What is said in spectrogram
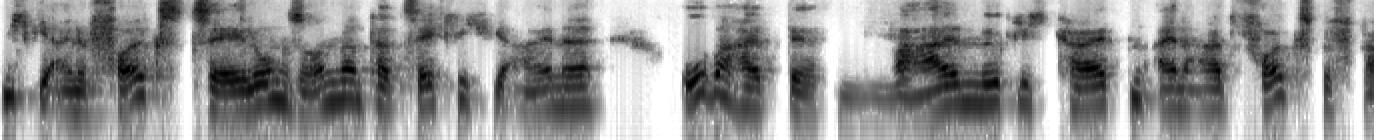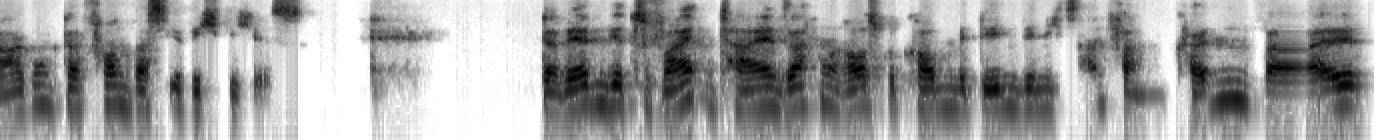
nicht wie eine Volkszählung, sondern tatsächlich wie eine oberhalb der Wahlmöglichkeiten eine Art Volksbefragung davon, was ihr wichtig ist. Da werden wir zu weiten Teilen Sachen rausbekommen, mit denen wir nichts anfangen können, weil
